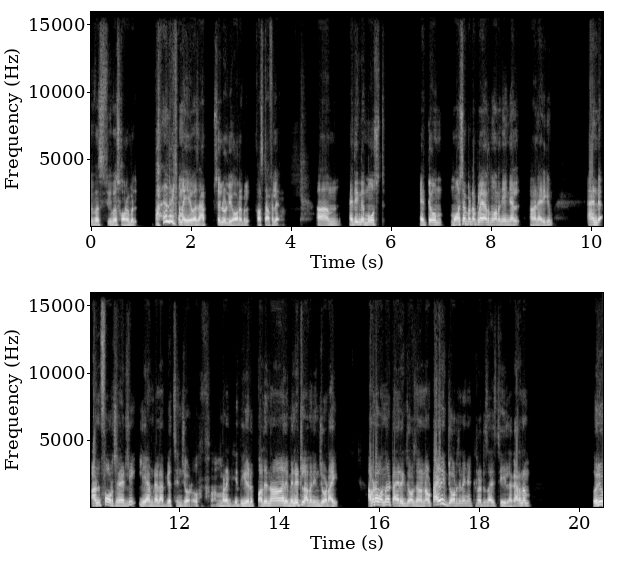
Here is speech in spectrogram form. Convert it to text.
വാസ് ഹോറബിൾ പറയാണ്ടിരിക്കാൻ വാസ് ആബ്സല്യൂട്ട്ലി ഹോറബിൾ ഫസ്റ്റ് ഹാഫിൽ ഐ തിങ്ക് ദ മോസ്റ്റ് ഏറ്റവും മോശപ്പെട്ട പ്ലെയർ എന്ന് പറഞ്ഞു കഴിഞ്ഞാൽ അവനായിരിക്കും. And unfortunately Liam Delap gets injured oh നമ്മുടെ ഗതികേട്. പതിനാല് മിനിറ്റിൽ അവൻ ഇഞ്ചോർഡായി അവിടെ വന്നത് ടൈറിക് ജോർജാണ് നൗ ടൈറിക് ജോർജിനെ ഞാൻ ക്രിട്ടിസൈസ് ചെയ്യില്ല. കാരണം ഒരു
